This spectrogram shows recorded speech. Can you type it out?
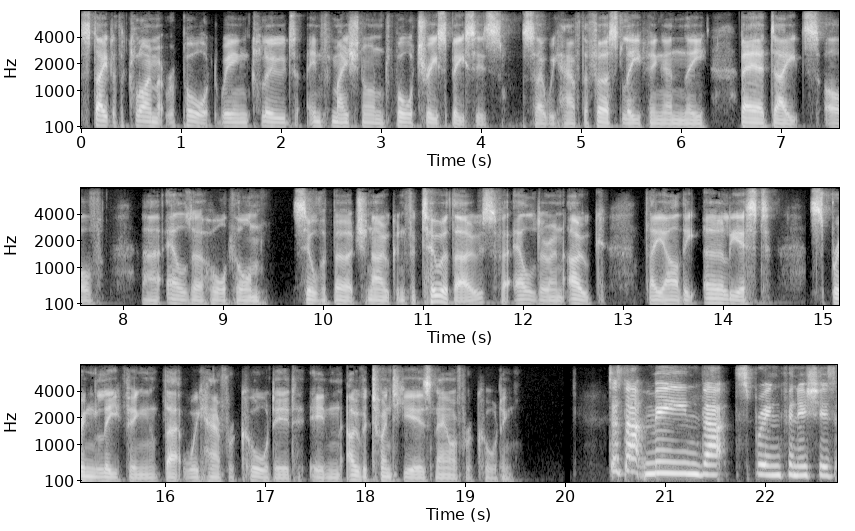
State of the Climate report, we include information on four tree species. So we have the first leafing and the bare dates of uh, elder, hawthorn, silver birch, and oak. And for two of those, for elder and oak, they are the earliest spring leafing that we have recorded in over 20 years now of recording. Does that mean that spring finishes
